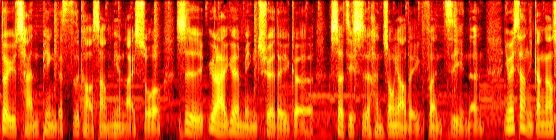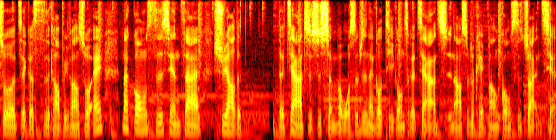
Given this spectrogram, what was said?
对于产品的思考上面来说，是越来越明确的一个设计师很重要的一份技能。因为像你刚刚说的这个思考，比方说，诶，那公司现在需要的的价值是什么？我是不是能够提供这个价值？然后是不是可以帮公司赚钱？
